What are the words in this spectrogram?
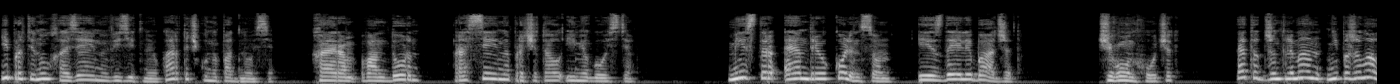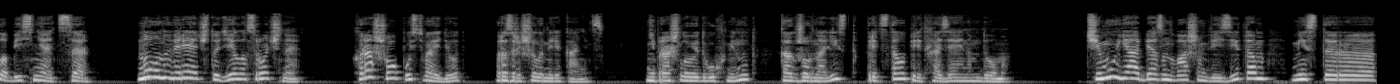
и протянул хозяину визитную карточку на подносе. Хайрам Ван Дорн рассеянно прочитал имя гостя. «Мистер Эндрю Коллинсон из Daily Budget». «Чего он хочет?» «Этот джентльмен не пожелал объяснять, сэр, но он уверяет, что дело срочное». «Хорошо, пусть войдет», — разрешил американец. Не прошло и двух минут, как журналист предстал перед хозяином дома. «Чему я обязан вашим визитом, мистер...» э,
